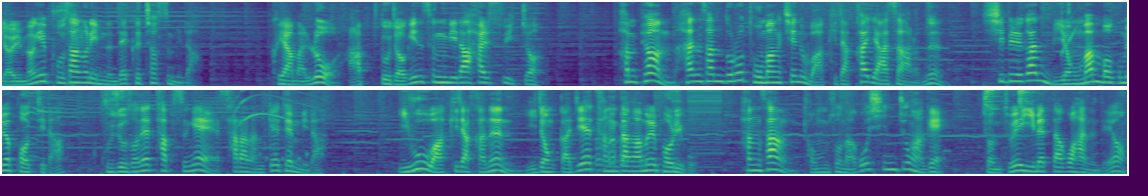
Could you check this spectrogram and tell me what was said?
10명이 부상을 입는데 그쳤습니다. 그야말로 압도적인 승리라 할 수 있죠. 한편 한산도로 도망친 와키자카 야스하루는 10일간 미역만 먹으며 버티다 구조선에 탑승해 살아남게 됩니다. 이후 와키자카는 이전까지의 당당함을 버리고 항상 겸손하고 신중하게 전투에 임했다고 하는데요.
